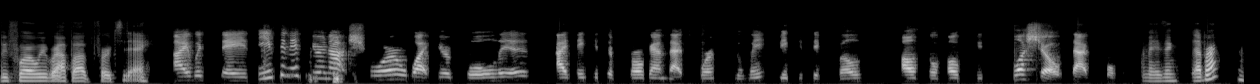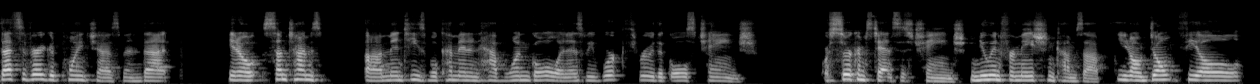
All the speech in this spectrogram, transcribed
before we wrap up for today? I would say even if you're not sure what your goal is, I think it's a program that's worth doing because it will also help you flush out that goal. Amazing. Deborah? That's a very good point, Jasmine. That, you know, sometimes uh, mentees will come in and have one goal, and as we work through, the goals change or Mhm. circumstances change, new information comes up. You know, don't feel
